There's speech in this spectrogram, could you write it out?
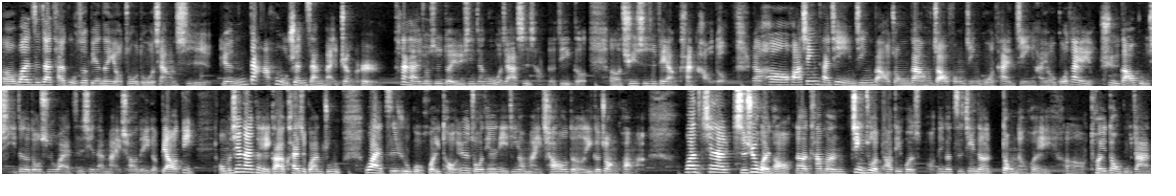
呃，外资在台股这边呢有做多，像是元大沪深三百正二，看来就是对于新疆国家市场的这个呃趋势是非常看好的。然后华兴、台庆、银金宝、中钢、兆丰金、国泰金，还有国泰永续高股息，这个都是外资现在买超的一个标的。我们现在可以开开始关注外资如果回头，因为昨天已经有买超的一个状况嘛。外资现在持续回头，那他们进驻的标的或者什么那个资金的动能会呃推动股价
